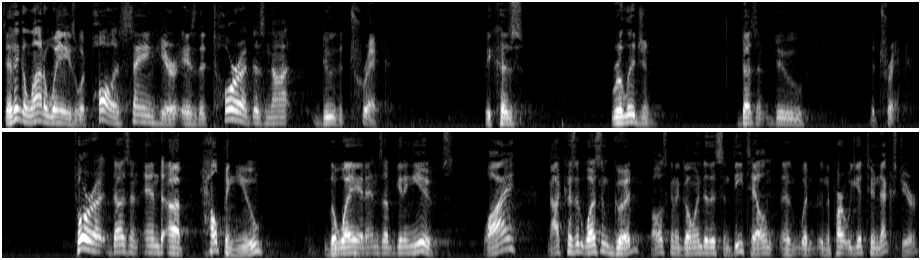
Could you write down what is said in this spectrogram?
See, I think a lot of ways what Paul is saying here is that Torah does not do the trick because religion doesn't do the trick. Torah doesn't end up helping you the way it ends up getting used. Why? Not because it wasn't good. Paul's going to go into this in detail uh, in the part we get to next year.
